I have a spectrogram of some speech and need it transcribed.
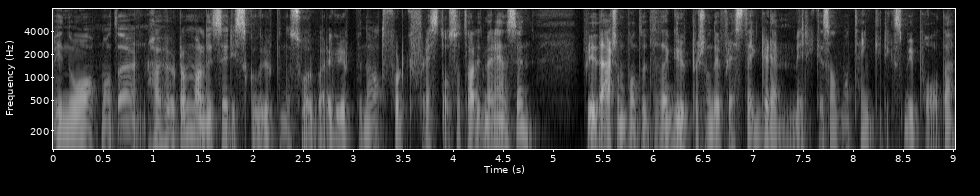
vi nå på en måte har hørt om alle disse risikogruppene og sårbare gruppene, og at folk flest også tar litt mer hensyn. Fordi det er som på en måte, dette er grupper som de fleste glemmer. ikke sant? Man tenker ikke så mye på det.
